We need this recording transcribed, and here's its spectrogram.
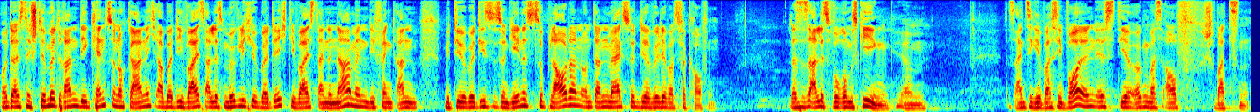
und da ist eine Stimme dran, die kennst du noch gar nicht, aber die weiß alles Mögliche über dich, die weiß deinen Namen, die fängt an, mit dir über dieses und jenes zu plaudern und dann merkst du, der will dir was verkaufen. Das ist alles, worum es ging. Ähm, das Einzige, was sie wollen, ist dir irgendwas aufschwatzen.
